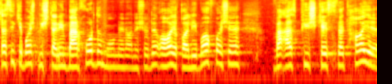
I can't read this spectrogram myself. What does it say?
کسی که باش بیشترین برخورد مؤمنانه شده آقای قالیباف باشه و از پیشکسوت های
